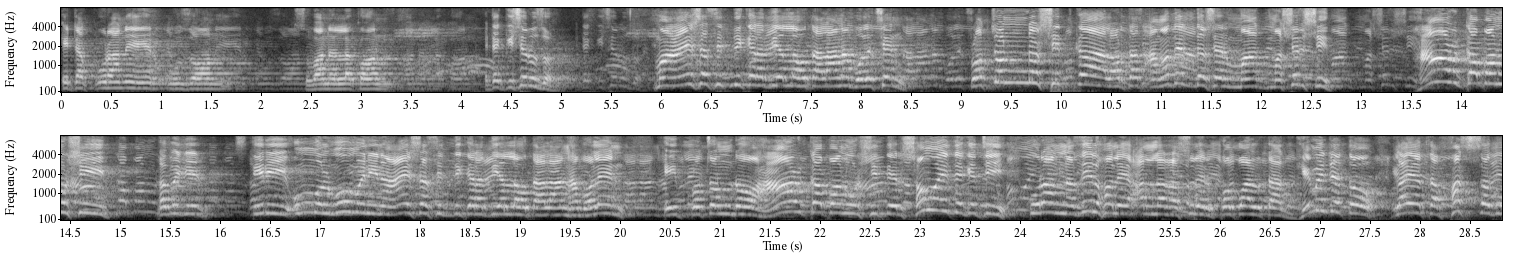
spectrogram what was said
এটা কোরআনের ওজন। কোন। এটা কিসের ওজন? মা বলেছেন প্রচণ্ড শীতকাল, অর্থাৎ আমাদের দেশের মাঘ মাসের শীত, হাড় কাঁপানো শীত। স্ত্রী উম্মুল মুমিনিন আয়েশা সিদ্দিকা রাদিয়াল্লাহু তাআলা আনহা বলেন, এই প্রচণ্ড হাড় কাঁপানো শীতের সময় দেখেছি, কোরআন নাজিল হলে আল্লাহ রাসূলের কপালটা ঘেমে যেত লায়াতা ফাসাদু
